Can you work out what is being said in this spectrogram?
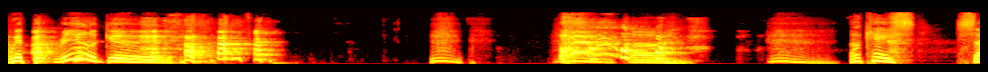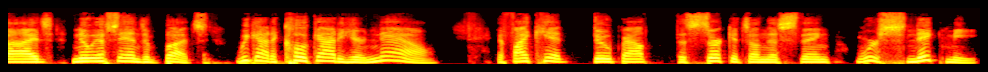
whip it real good. Uh, okay, sides, no ifs, ands, and buts. We got to cloak out of here now. If I can't dope out the circuits on this thing, we're snake meat.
